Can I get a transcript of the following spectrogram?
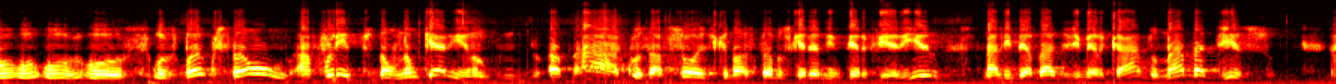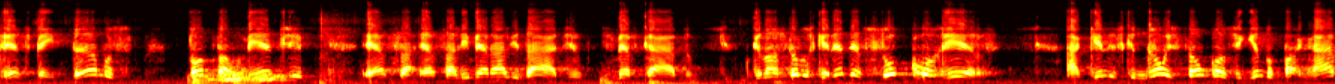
o, o, os, os, bancos estão aflitos, não, não querem. Não, há acusações de que nós estamos querendo interferir na liberdade de mercado, nada disso. Respeitamos totalmente essa, essa liberalidade de mercado. O que nós estamos querendo é socorrer aqueles que não estão conseguindo pagar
